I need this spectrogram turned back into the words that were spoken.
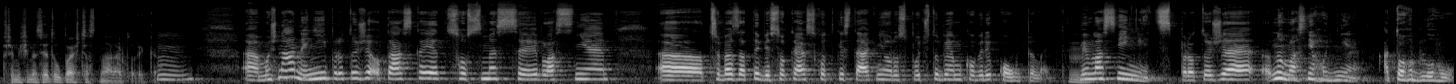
přemýšlím, jestli je to úplně šťastná retorika. Mm. Možná není, protože otázka je, co jsme si vlastně Eh, třeba za ty vysoké schodky státního rozpočtu během covidu koupili. Hmm. My vlastně nic, protože, no vlastně hodně a toho dluhu.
